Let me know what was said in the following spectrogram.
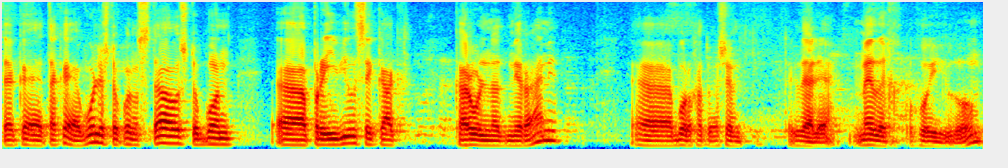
такая, такая воля, чтобы он стал, чтобы он э, проявился как король над мирами, э, Борхату Ашем и так далее, Мелех Гоилом,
